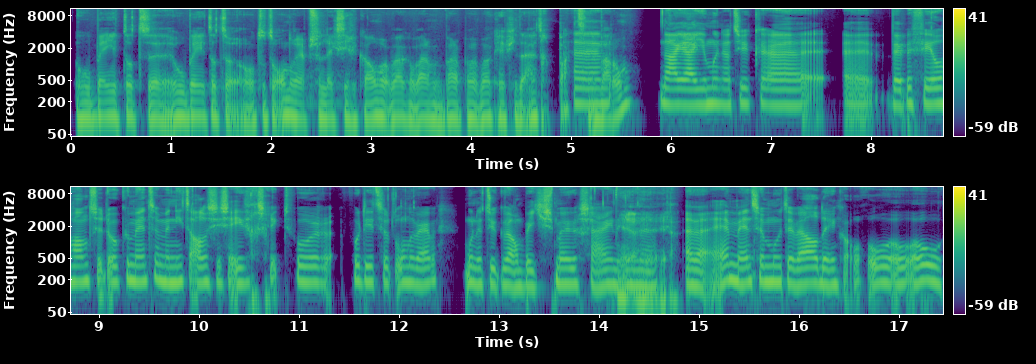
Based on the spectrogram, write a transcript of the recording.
Hoe ben je tot, hoe ben je tot, de, tot de onderwerpselectie gekomen? Welke, waarom, waar, welke heb je eruit gepakt um, en ehm, waarom? Nou ja, je moet natuurlijk. Uh, uh, we hebben veel Hanse documenten, maar niet alles is even geschikt voor, voor dit soort onderwerpen. Het moet natuurlijk wel een beetje smeug zijn. Ja, en ja, ja. Uh, mensen moeten wel denken: oh, oh, oh, oh.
